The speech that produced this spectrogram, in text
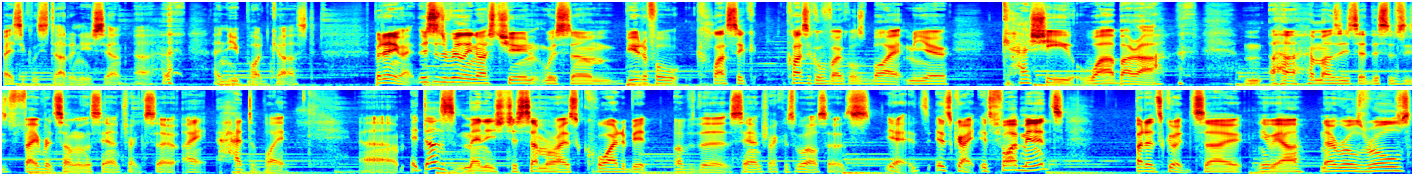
basically start a new sound, uh, a new podcast. But anyway, this is a really nice tune with some beautiful classic classical vocals by Mio Kashiwabara. uh, Hamauzu said this was his favorite song on the soundtrack, so I had to play it. Um, it does manage to summarize quite a bit of the soundtrack as well, so it's yeah, it's it's great. It's five minutes, but it's good. So here we are. No rules, rules.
